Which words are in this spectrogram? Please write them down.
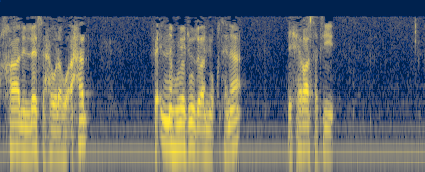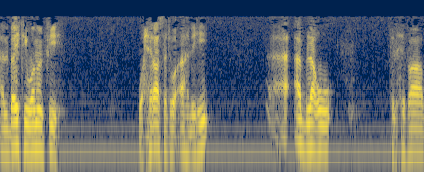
خال ليس حوله أحد فإنه يجوز أن يقتنى لحراسة البيت ومن فيه وحراسة أهله. أبلغ في الحفاظ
